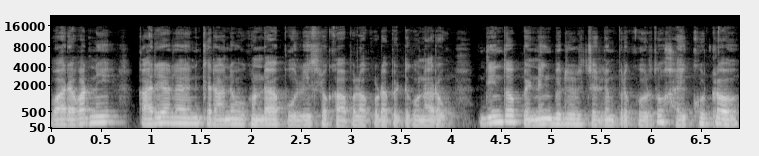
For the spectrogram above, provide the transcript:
వారెవరిని కార్యాలయానికి రానివ్వకుండా పోలీసులు కాపలా కూడా పెట్టుకున్నారు. దీంతో పెండింగ్ బిల్లుల చెల్లింపులు కోరుతూ హైకోర్టులో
